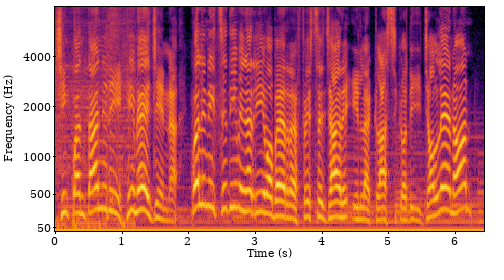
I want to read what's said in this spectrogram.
50 anni di Imagine! Quali iniziative in arrivo per festeggiare il classico di John Lennon?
